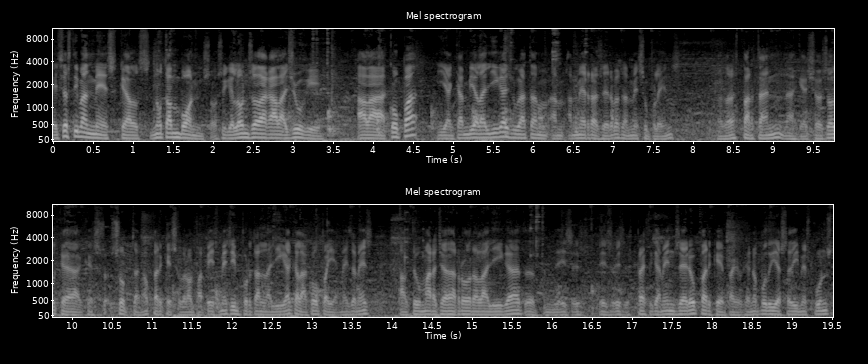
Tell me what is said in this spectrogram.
Ell s'ha estimat més que els no tan bons, o sigui, l'11 de gala jugui a la Copa i, en canvi, a la Lliga ha jugat amb, amb, amb més reserves, amb més suplents. Aleshores, per tant, eh, que això és el que, que so- sobta, no? perquè sobre el paper és més important la Lliga que la Copa i, a més a més, el teu marge d'error a la Lliga és, és, és, és pràcticament zero perquè, perquè no podies cedir més punts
